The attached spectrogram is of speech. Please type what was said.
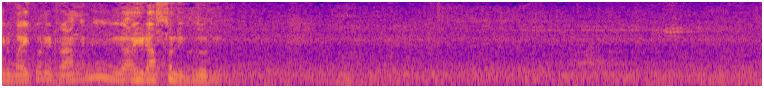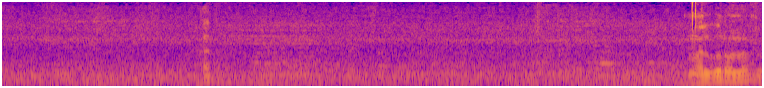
ఇటు బైక్ ఇటు రాగానే ఇక ఇటు వస్తుంది హుజూర్కి. నలుగురు ఉన్నారు.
